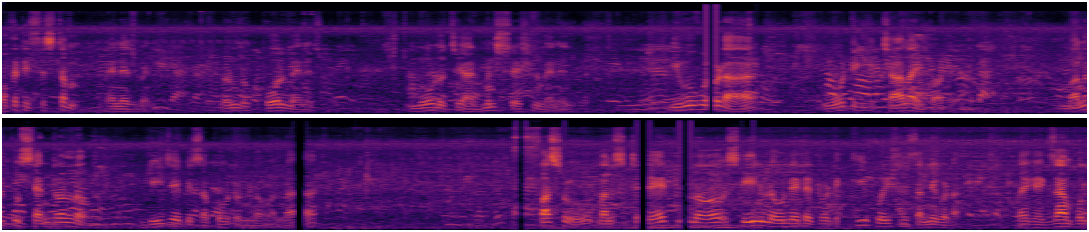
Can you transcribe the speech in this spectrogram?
ఒకటి సిస్టమ్ మేనేజ్మెంట్ రెండు పోల్ మేనేజ్మెంట్ మూడు వచ్చి అడ్మినిస్ట్రేషన్ మేనేజ్మెంట్ ఇవి కూడా ఓటింగ్కి చాలా ఇంపార్టెంట్ మనకు సెంట్రల్లో బీజేపీ సపోర్ట్ ఉండడం వల్ల ఫస్ట్ మన స్టేట్లో స్టీయింగ్లో ఉండేటటువంటి కీ పొజిషన్స్ అన్నీ కూడా like example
